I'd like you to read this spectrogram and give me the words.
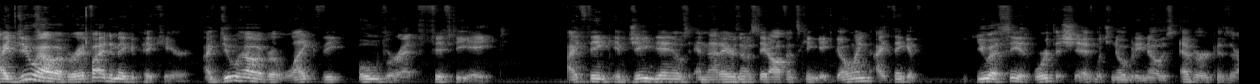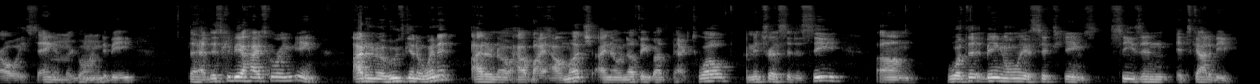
I do, however, if I had to make a pick here, I do, however, like the over at 58. I think if Jayden Daniels and that Arizona State offense can get going, I think if USC is worth a shit, which nobody knows ever because they're always saying that they're going to be, that this could be a high scoring game. I don't know who's going to win it. I don't know how by how much. I know nothing about the Pac 12. I'm interested to see. Um, with it being only a six game season, it's got to be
